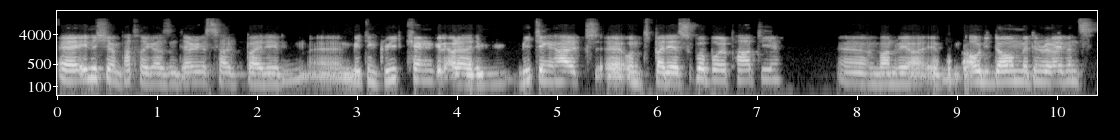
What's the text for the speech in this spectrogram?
Äh, ähnlich wie beim Patrick, also Darius halt bei dem äh, Meet and Greet kennengelernt, oder dem Meeting halt äh, und bei der Super Bowl Party äh, waren wir im Audi Dome mit den Ravens.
